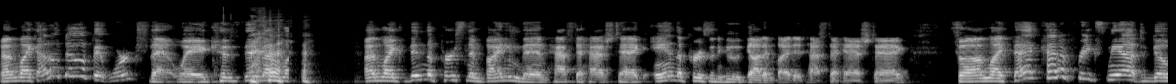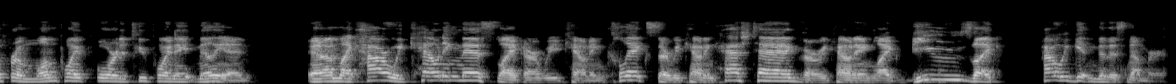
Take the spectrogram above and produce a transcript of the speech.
And I'm like, I don't know if it works that way because then I'm like, I'm like, then the person inviting them has to hashtag, and the person who got invited has to hashtag. So I'm like, that kind of freaks me out to go from 1.4 to 2.8 million. And I'm like, how are we counting this? Like, are we counting clicks? Are we counting hashtags? Are we counting like views? Like, how are we getting to this number?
